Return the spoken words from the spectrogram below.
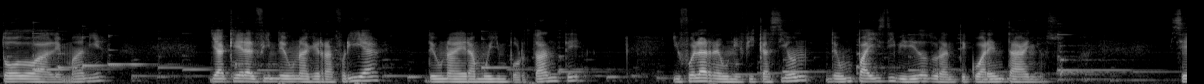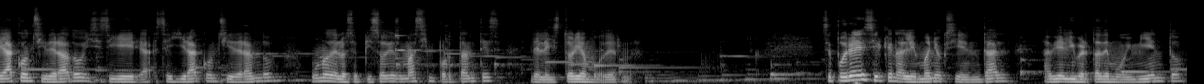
toda Alemania, ya que era el fin de una guerra fría, de una era muy importante y fue la reunificación de un país dividido durante 40 años. Se ha considerado y se seguirá, considerando uno de los episodios más importantes de la historia moderna. Se podría decir que en Alemania Occidental había libertad de movimiento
